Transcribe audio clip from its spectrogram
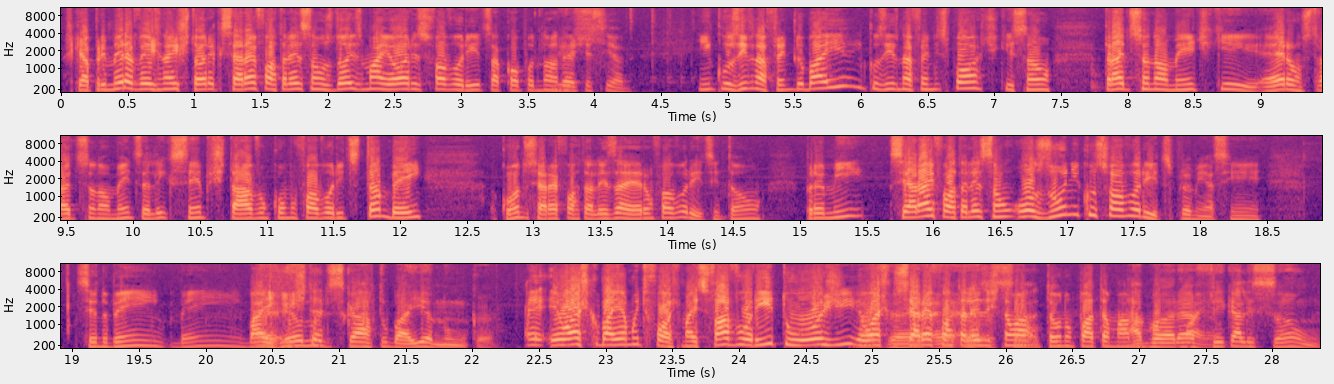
Acho que é a primeira vez na história que Ceará e Fortaleza são os dois maiores favoritos à Copa do Nordeste esse ano. Inclusive na frente do Bahia, inclusive na frente do Esporte, que são tradicionalmente, que eram os tradicionalmente ali, que sempre estavam como favoritos também, quando Ceará e Fortaleza eram favoritos. Então, para mim, Ceará e Fortaleza são os únicos favoritos, para mim, assim, sendo bem, bem É, eu bairrista. não descarto o Bahia nunca. É, eu acho que o Bahia é muito forte, mas favorito hoje, eu Mas acho que o é- Ceará e é- Fortaleza é- estão, são. estão no patamar Agora maior. fica a lição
